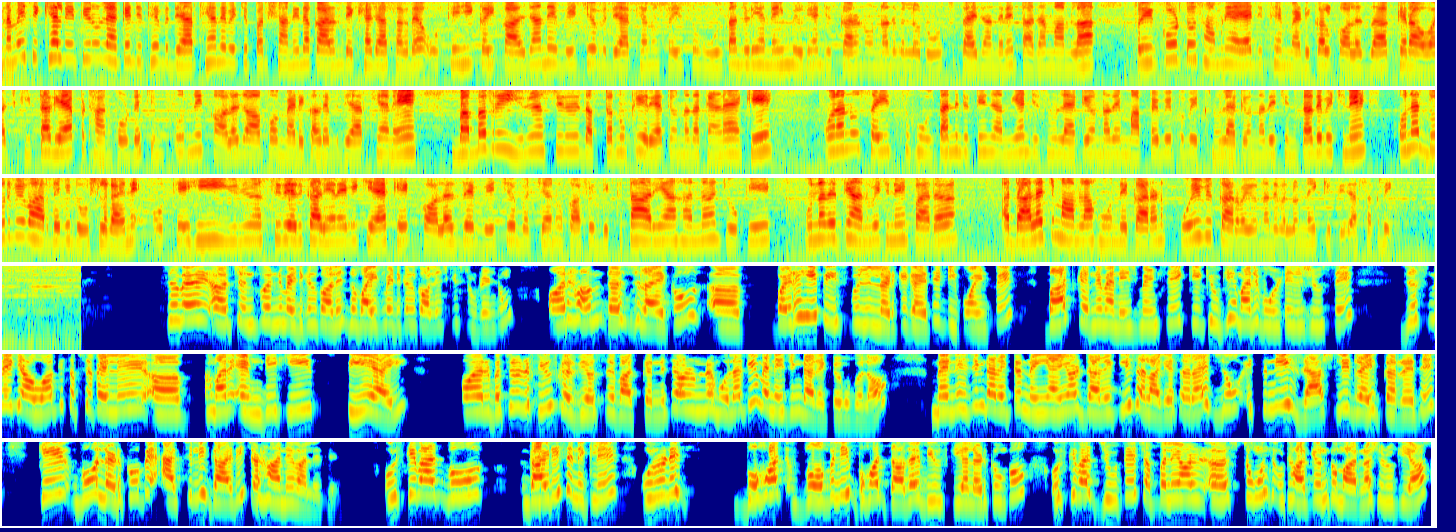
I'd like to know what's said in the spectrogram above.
ਨਵੀਂ ਸਿੱਖਿਆ ਨੀਤੀ ਨੂੰ ਲੈ ਕੇ ਜਿੱਥੇ ਵਿਦਿਆਰਥੀਆਂ ਦੇ ਵਿੱਚ ਪਰੇਸ਼ਾਨੀ ਦਾ ਕਾਰਨ ਦੇਖਿਆ ਜਾ ਸਕਦਾ ਹੈ, ਉੱਥੇ ਹੀ ਕਈ ਕਾਲਜਾਂ ਦੇ ਵਿੱਚ ਵਿਦਿਆਰਥੀਆਂ ਨੂੰ ਸਹੀ ਸਹੂਲਤਾਂ ਜਿਹੜੀਆਂ ਨਹੀਂ ਮਿਲਦੀਆਂ, ਜਿਸ ਕਾਰਨ ਉਹਨਾਂ ਦੇ ਵੱਲੋਂ ਰੋਸ ਜਤਾਏ ਜਾਂਦੇ ਨੇ। ਤਾਜ਼ਾ ਮਾਮਲਾ ਫਰੀਦਕੋਟ ਤੋਂ ਸਾਹਮਣੇ ਆਇਆ ਜਿੱਥੇ ਮੈਡੀਕਲ ਕਾਲਜ ਦਾ ਘਿਰਾਓ ਅੱਜ ਕੀਤਾ ਗਿਆ ਪਠਾਨਕੋਟ ਦੇ ਚਿੰਤਪੁਰਨੀ ਕਾਲਜ ਆਫ ਮੈਡੀਕਲ ਦੇ ਵਿਦਿਆਰਥੀਆਂ ਨੇ ਬਾਬਾ ਫਰੀ ਯੂਨੀਵਰਸਿਟੀ ਦੇ ਦਫ਼ਤਰ ਨੂੰ ਘੇਰਿਆ ਤੇ ਉਹਨਾਂ ਦਾ ਕਹਿਣਾ ਹੈ ਕਿ ਉਹਨਾਂ ਨੂੰ ਸਹੀ ਸਹੂਲਤਾਂ ਨਹੀਂ ਦਿੱਤੀਆਂ ਜਾਂਦੀਆਂ ਜਿਸ ਨੂੰ ਲੈ ਕੇ ਉਹਨਾਂ ਦੇ ਮਾਪੇ ਵੀ ਭਵਿੱਖ ਨੂੰ ਲੈ ਕੇ ਉਹਨਾਂ ਦੀ ਚਿੰਤਾ ਦੇ ਵਿੱਚ ਨੇ ਉਹਨਾਂ ਦੁਰਵਿਵਹਾਰ ਦੇ ਵੀ ਦੋਸ਼ ਲਗਾਏ ਨੇ ਉੱਥੇ ਹੀ ਯੂਨੀਵਰਸਿਟੀ ਦੇ ਅਧਿਕਾਰੀਆਂ ਨੇ ਵੀ ਕਿਹਾ ਕਿ ਕਾਲਜ ਦੇ ਵਿੱਚ ਬੱਚਿਆਂ ਨੂੰ ਕਾਫੀ ਦਿੱਕਤਾਂ ਆ ਰਹੀਆਂ ਹਨ ਜੋ ਕਿ ਉਹਨਾਂ ਦੇ ਧਿਆਨ ਵਿੱਚ ਨੇ ਪਰ ਅਦਾਲਤ 'ਚ ਮਾਮਲਾ ਹੋਣ ਦੇ ਕਾਰਨ ਕੋਈ ਵੀ ਕਾਰਵਾਈ ਉਹਨਾਂ ਦੇ ਵੱਲੋਂ ਨਹੀਂ ਕੀਤੀ ਜਾ ਸਕਦੀ सर मैं अ, Chintpurni medical college the white medical college की स्टूडेंट हूँ और हम 10 जुलाई को अ, बड़े ही पीसफुल लड़के गए थे टी पॉइंट पे बात करने मैनेजमेंट से कि क्योंकि हमारे वोल्टेज इश्यूज़ थे जिसमें क्या हुआ कि सबसे पहले अ, हमारे एमडी की पीए आई और बच्चों ने रिफ्यूज कर दिया उससे बात करने से और उन्होंने बोला कि मैनेजिंग डायरेक्टर को बुलाओ। मैनेजिंग डायरेक्टर नहीं आई और डायरेक्टली सलारिया सर आए जो इतनी रैशली ड्राइव कर रहे थे कि वो लड़कों पे एक्चुअली गाड़ी चढ़ाने वाले थे। उसके बाद वो गाड़ी से निकले उन्होंने बहुत वर्बली बहुत ज़्यादा अब्यूज किया लड़कों को। उसके बाद जूते, चप्पलें और स्टोन्स उठा के उनको मारना शुरू किया।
